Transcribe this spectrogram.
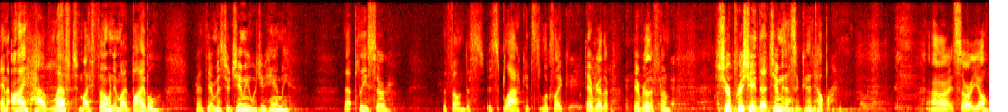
And I have left my phone and my Bible right there. Mr. Jimmy, would you hand me that, please, sir? The phone just is black. It looks like every other, every other phone. Sure appreciate that, Jimmy. That's a good helper. All right, sorry, y'all.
